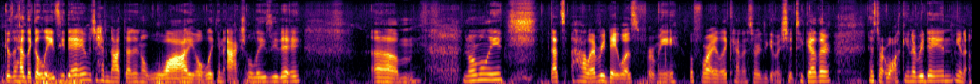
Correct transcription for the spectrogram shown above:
because I had like a lazy day, which I have not done in a while, like an actual lazy day. Um, normally that's how every day was for me before I like kind of started to get my shit together and start walking every day and you know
